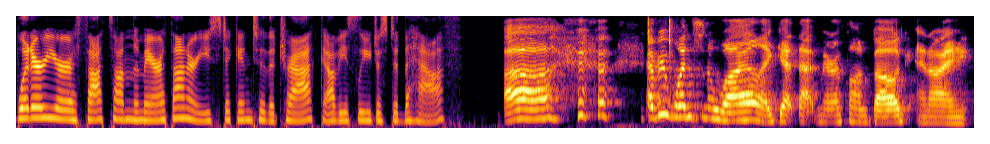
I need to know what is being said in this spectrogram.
what are your thoughts on the marathon? Are you sticking to the track? Obviously, you just did the half. Uh, every once in a while, I get that marathon bug, and I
